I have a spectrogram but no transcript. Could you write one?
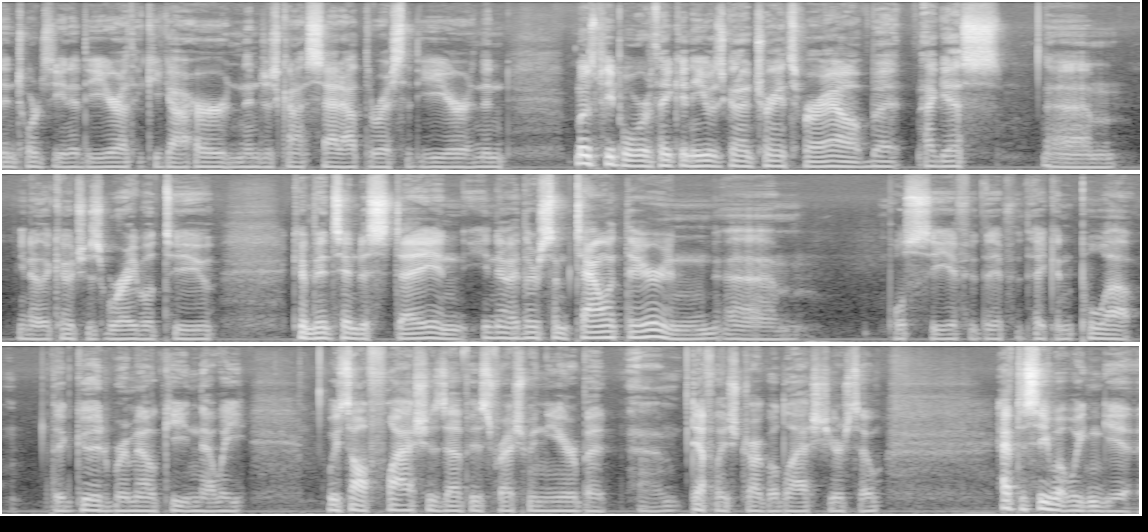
then towards the end of the year, I think he got hurt, and then just kind of sat out the rest of the year, and then most people were thinking he was going to transfer out, but I guess um, you know the coaches were able to convince him to stay, and you know there's some talent there, and um, we'll see if if they can pull out the good Ramel Keyton that we we saw flashes of his freshman year, but um, definitely struggled last year. So have to see what we can get.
